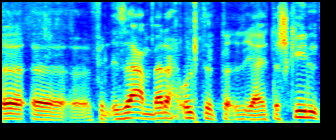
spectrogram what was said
آه، آه، في الإذاعة امبارح قلت يعني تشكيل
